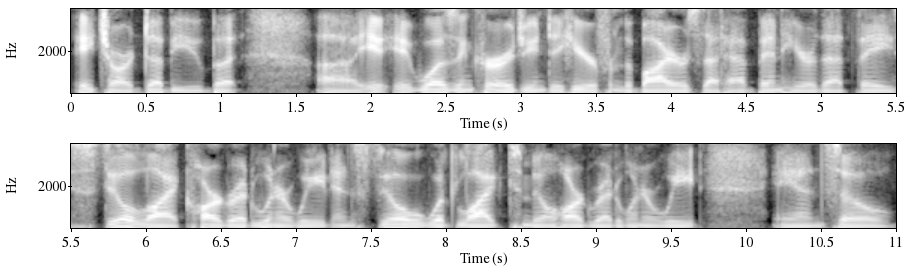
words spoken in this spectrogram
HRW, but uh, it, it, was encouraging to hear from the buyers that have been here that they still like hard red winter wheat and still would like to mill hard red winter wheat. And so,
